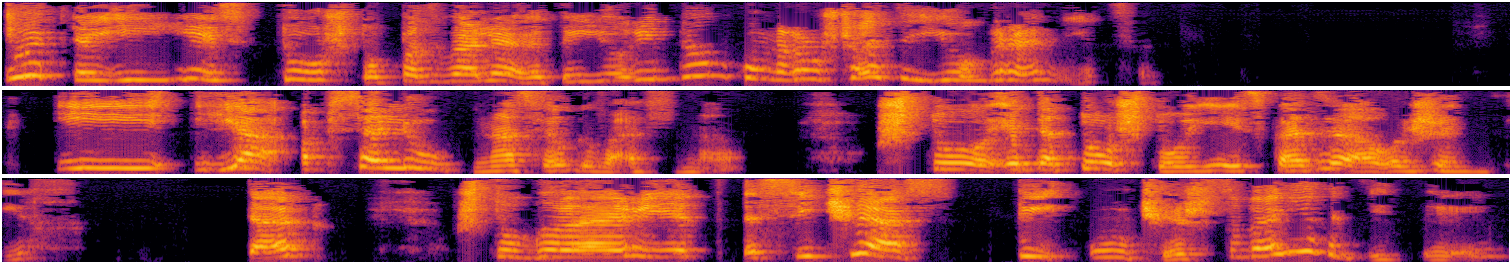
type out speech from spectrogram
Это и есть то, что позволяет ее ребенку нарушать ее границы. И я абсолютно согласна, что это то, что ей сказал жених, так, что говорит, сейчас ты учишь своих детей,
